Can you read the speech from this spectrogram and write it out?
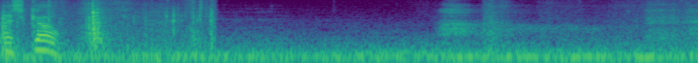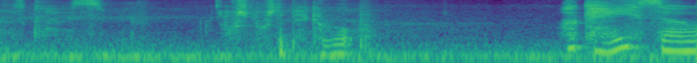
Let's go. That was close. I was supposed to pick her up. Okay, so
